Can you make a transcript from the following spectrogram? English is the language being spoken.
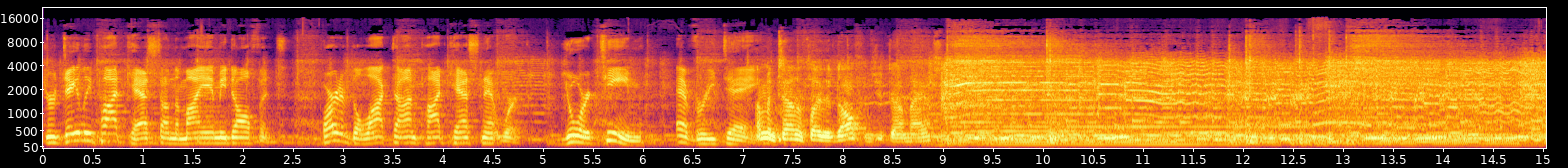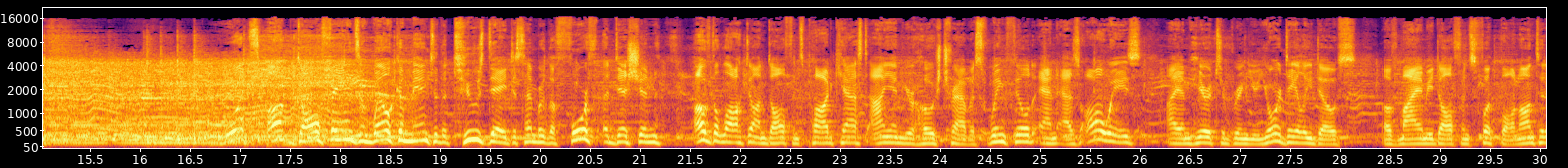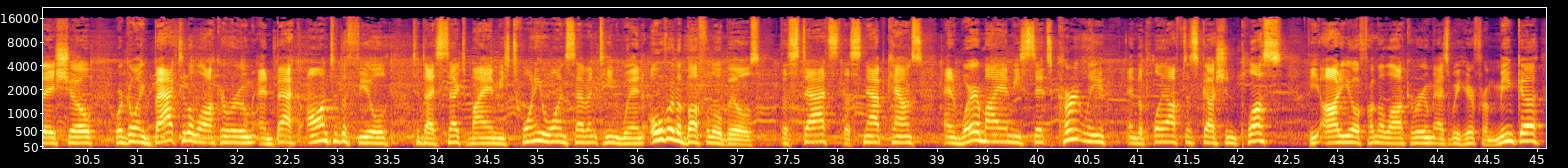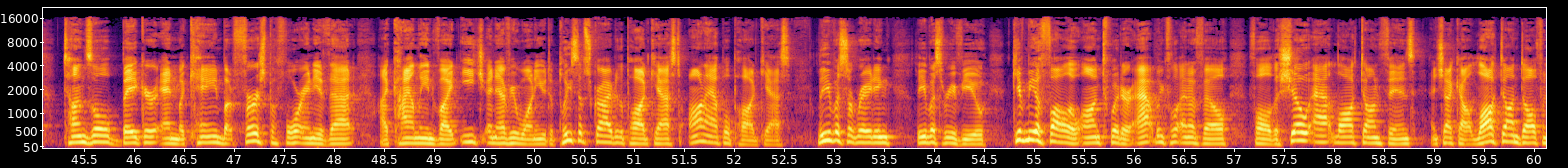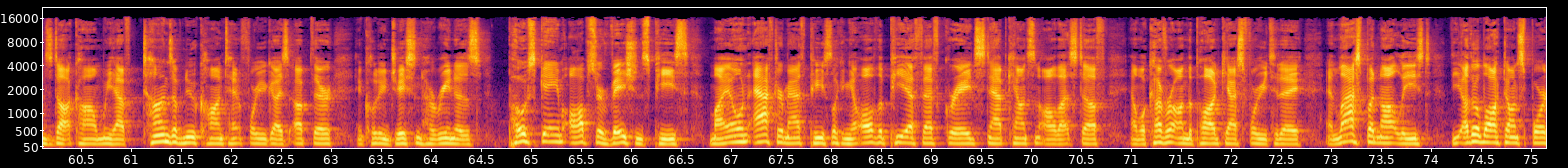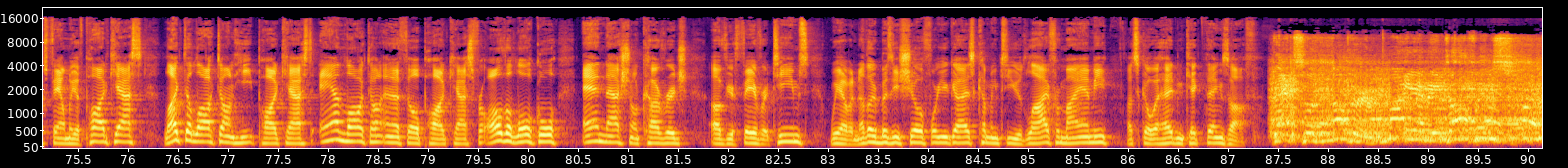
your daily podcast on the Miami Dolphins, part of the Locked On Podcast Network. Your team every day. I'm in town to play the Dolphins, you dumbass. What's up, Dolphins, and welcome into the Tuesday, December the 4th edition of the Locked On Dolphins podcast. I am your host, Travis Wingfield, and as always, I am here to bring you your daily dose of Miami Dolphins football. And on today's show, we're going back to the locker room and back onto the field to dissect Miami's 21 17 win over the Buffalo Bills, the stats, the snap counts, and where Miami sits currently in the playoff discussion, plus the audio from the locker room as we hear from Minkah, Tunsil, Baker, and McCain. But first, before any of that, I kindly invite each and every one of you to please subscribe to the podcast on Apple Podcasts Leave us a rating, leave us a review. Give me a follow on Twitter at Wingfield NFL. Follow the show at Locked On Fins and check out LockedOnDolphins.com. We have tons of new content for you guys up there, including Jason Hrina's post game observations piece, my own aftermath piece looking at all the PFF grades, snap counts, and all that stuff. And we'll cover on the podcast for you today. And last but not least, the other Locked On Sports family of podcasts, like the Locked On Heat podcast and Locked On NFL podcast for all the local and national coverage of your favorite teams. We have another busy show for you guys coming to you live from Miami. Let's go ahead and kick things off. That's another Miami Dolphins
